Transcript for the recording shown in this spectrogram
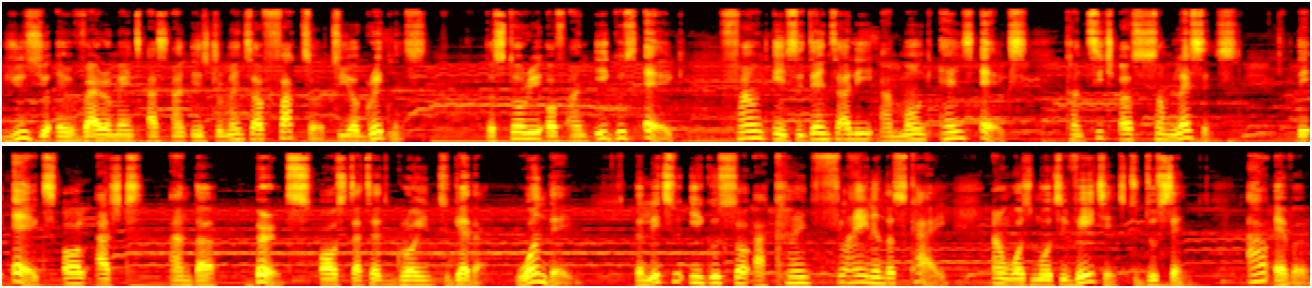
use your environment as an instrumental factor to your greatness. The story of an eagle's egg found incidentally among hen's eggs can teach us some lessons. The eggs all hatched and the birds all started growing together. One day, the little eagle saw a kite flying in the sky and was motivated to do same. However,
